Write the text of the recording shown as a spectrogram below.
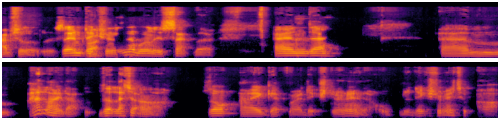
Absolutely. Same dictionary. Right. Everyone is sat there. And uh, um, I like that, the letter R. So I get my dictionary and I open the dictionary to R.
